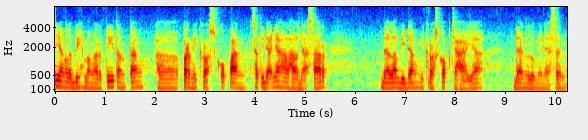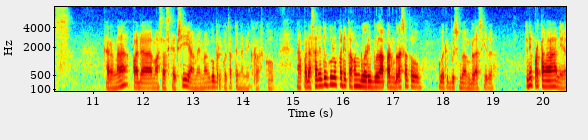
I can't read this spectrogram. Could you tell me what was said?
yang lebih mengerti tentang uh, permikroskopan, setidaknya hal-hal dasar dalam bidang mikroskop cahaya dan luminescence. Karena pada masa skripsi ya memang gue berkutat dengan mikroskop. Nah pada saat itu gue lupa di tahun 2018 atau 2019 gitu. Ini pertengahan ya,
